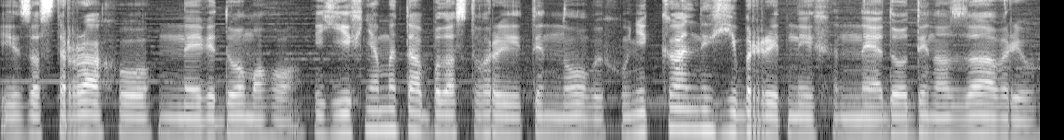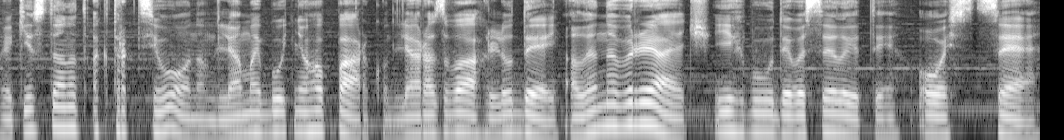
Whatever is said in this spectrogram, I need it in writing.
із-за страху невідомого. Їхня мета була створити нових унікальних гібридних недодинозаврів, які стануть атракціоном для майбутнього парку, для розваг людей, але навряд їх буде веселити. Ось це.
